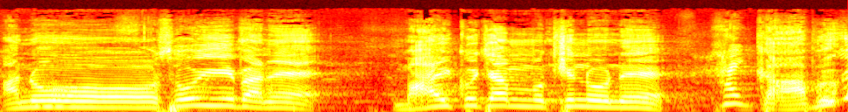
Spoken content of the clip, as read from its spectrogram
あのー、そういえばね舞子ちゃんも昨日ね、はい、ガブガブ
